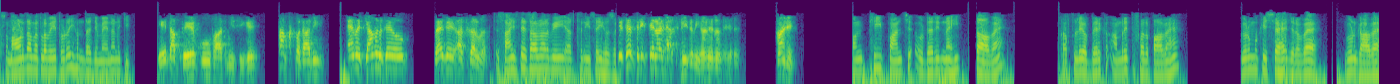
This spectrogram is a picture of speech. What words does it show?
ਸਮਾਉਣ- ਦਾ ਮਤਲਬ ਇਹ ਥੋੜਾ ਹੀ ਹੁੰਦਾ ਜਿਵੇਂ ਇਹਨਾਂ ਨੇ ਕੀਤਾ ਇਹ ਤਾਂ ਬੇਵਕੂਫ ਆਦਮੀ ਸੀਗੇ। ਅੱਖ ਪਤਾ ਦੀ ਐਵੇਂ ਚਾਮਲ ਕੇ ਉਹ ਬਹਿ ਕੇ ਅਰਥ ਕਰਨ ਲੱਗ ਸਾਇੰਸ ਦੇ ਹਿਸਾਬ ਨਾਲ ਵੀ ਅਰਥ ਨਹੀਂ ਸਹੀ ਹੋ ਸਕਦਾ ਕਿਸੇ ਤਰੀਕੇ ਨਾਲ ਅਰਥ ਠੀਕ ਨਹੀਂ ਹਨ ਇਹਨਾਂ ਦੇ। ਹਾਂਜੀ। ਪੰਖੀ ਪੰਚ ਉਡਰੀ ਨਹੀਂ ਧਾਵੈ ਖਫਲਿਓ ਬਿਰਖ ਅੰਮ੍ਰਿਤ ਫਲ ਪਾਵੈ ਗੁਰਮੁਖੀ ਸਹਿਜ ਰਵੈ ਗੁਣ ਗਾਵੈ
